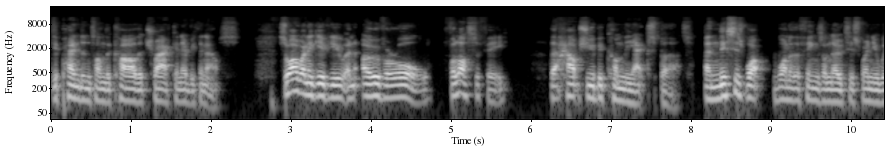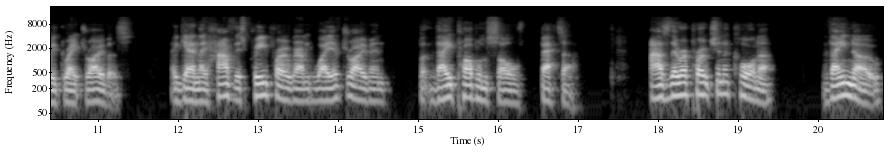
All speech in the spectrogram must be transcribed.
dependent on the car, the track, and everything else. So I want to give you an overall philosophy that helps you become the expert. And this is what one of the things I notice when you're with great drivers. Again, they have this pre programmed way of driving, but they problem solve better. As they're approaching a corner, they know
